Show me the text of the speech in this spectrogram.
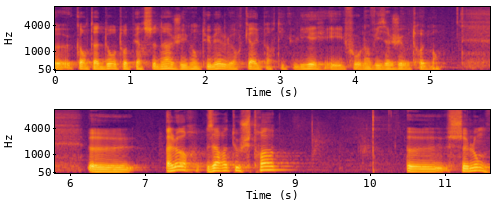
Euh, quant à d'autres personnages éventuels, leur cas est particulier et il faut l'envisager autrement. Euh, alors, Zarathustra, euh, selon,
